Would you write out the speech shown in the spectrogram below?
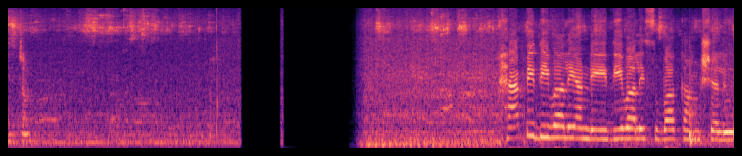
ఇష్టం. హ్యాపీ దీవాలి అండి. దీవాలి శుభాకాంక్షలు.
